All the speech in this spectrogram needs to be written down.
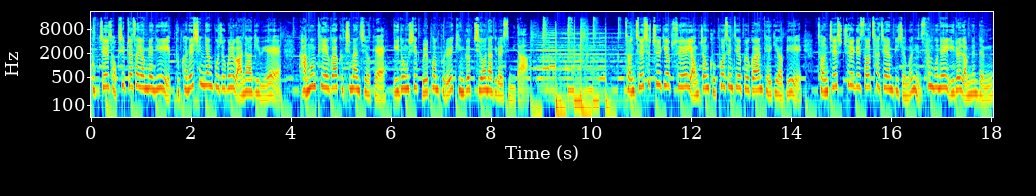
국제 적십자사 연맹이 북한의 식량 부족을 완화하기 위해 가뭄 피해가 극심한 지역에 이동식 물펌프를 긴급 지원하기로 했습니다. 전체 수출 기업 수의 0.9%에 불과한 대기업이 전체 수출액에서 차지한 비중은 3분의 1을 넘는 등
